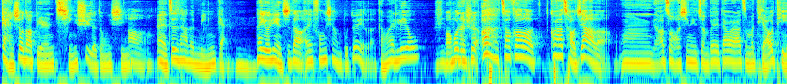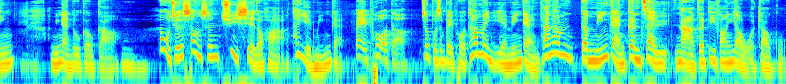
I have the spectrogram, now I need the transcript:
感受到别人情绪的东西。哦，哎，这是他的敏感。嗯，他有点知道，哎，风向不对了，赶快溜。啊，或者是啊，糟糕了，快要吵架了。嗯，要做好心理准备，待会儿要怎么调停？敏感度够高。嗯，那我觉得上升巨蟹的话，他也敏感，被迫的。这不是被迫，他们也敏感，但他们的敏感更在于哪个地方要我照顾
